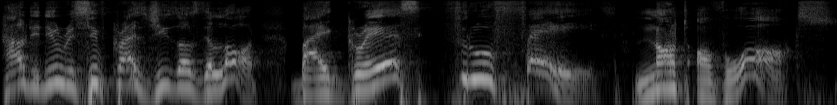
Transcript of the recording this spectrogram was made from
How did you receive Christ Jesus the Lord? By grace through faith, not of works.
